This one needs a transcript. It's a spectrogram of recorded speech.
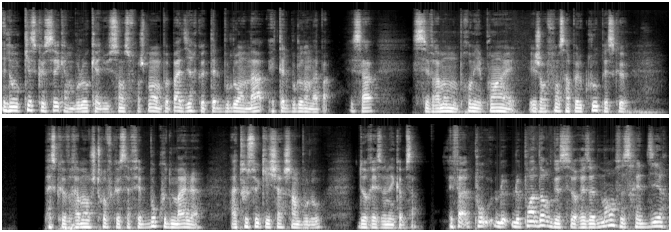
et donc qu'est-ce que c'est qu'un boulot qui a du sens? Franchement, on peut pas dire que tel boulot en a et tel boulot n'en a pas. Et ça, c'est vraiment mon premier point et, j'enfonce un peu le clou parce que parce que vraiment je trouve que ça fait beaucoup de mal à tous ceux qui cherchent un boulot de raisonner comme ça. Enfin, pour le, le point d'orgue de ce raisonnement, ce serait de dire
